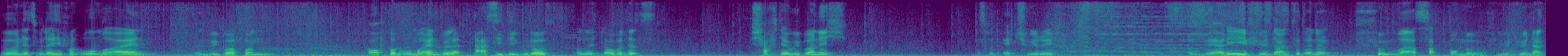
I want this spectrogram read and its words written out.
So, und jetzt will er hier von oben rein. Wenn Reaper von auch von oben rein will, das sieht nicht gut aus. Also ich glaube, das schafft der Reaper nicht. Das wird echt schwierig. Und Verdi, vielen Dank für deine 5er Subbombe. Vielen, vielen Dank.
